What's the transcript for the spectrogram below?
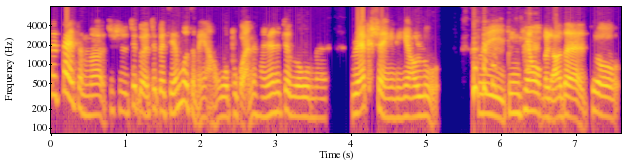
再再怎么，就是这个这个节目怎么样，我不管，那反正这个我们 reaction 一定要录。所以今天我们聊的就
